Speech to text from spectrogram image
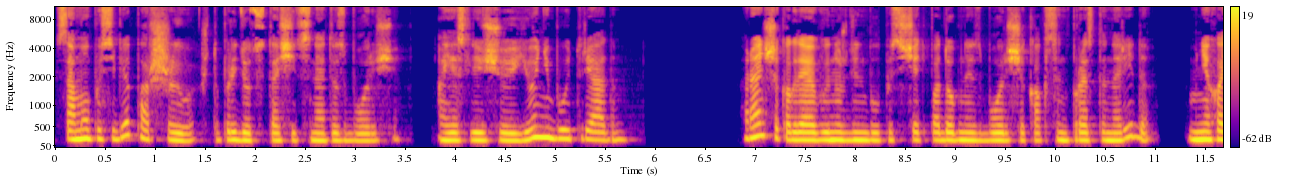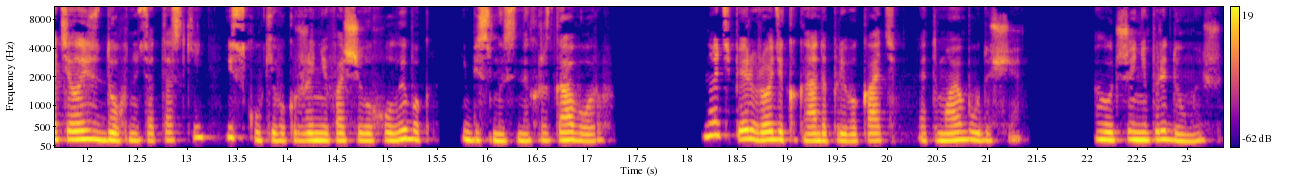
Само по себе паршиво, что придется тащиться на это сборище. А если еще ее не будет рядом? Раньше, когда я вынужден был посещать подобные сборища, как сын Престона Рида, мне хотелось сдохнуть от тоски и скуки в окружении фальшивых улыбок и бессмысленных разговоров. Но теперь вроде как надо привыкать. Это мое будущее. Лучше не придумаешь.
